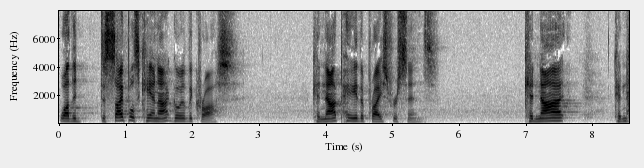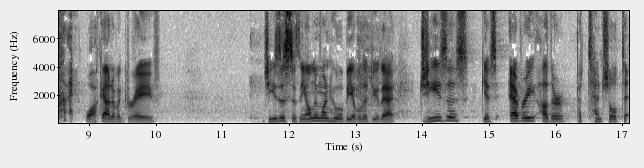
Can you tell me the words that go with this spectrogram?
while the disciples cannot go to the cross, cannot pay the price for sins, cannot, cannot walk out of a grave, Jesus is the only one who will be able to do that. Jesus gives every other potential to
